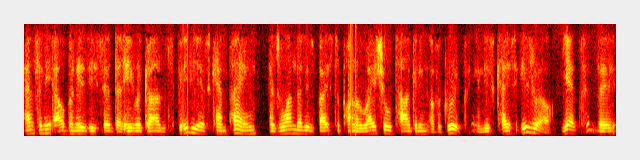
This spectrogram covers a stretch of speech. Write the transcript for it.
Anthony Albanese said that he regards BDS campaign as one that is based upon a racial targeting of a group, in this case Israel. Yet the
